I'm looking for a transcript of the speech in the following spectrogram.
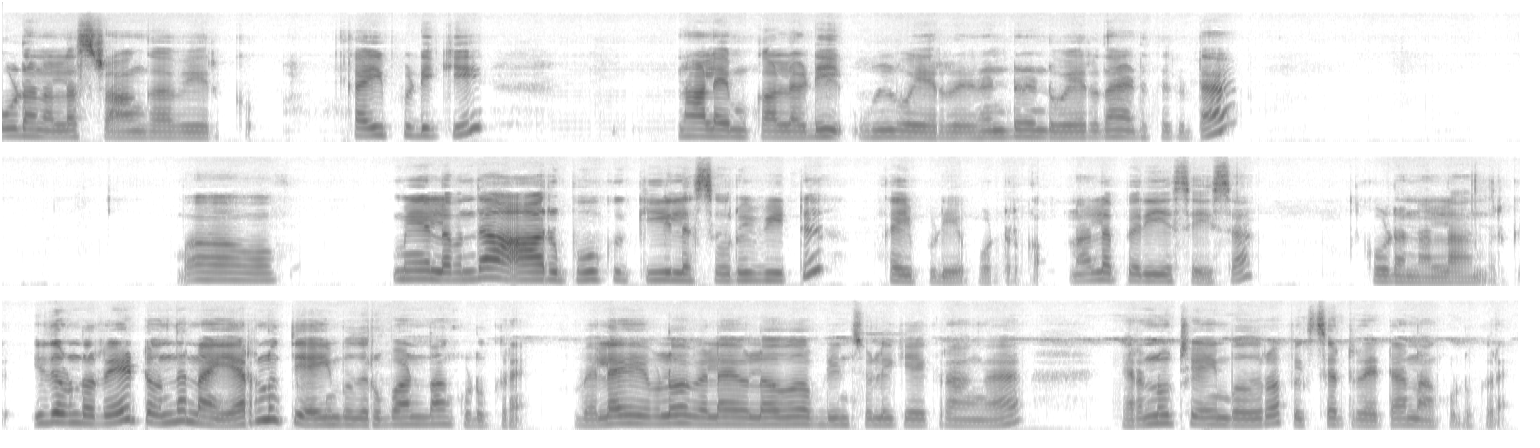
கூட நல்லா ஸ்ட்ராங்காகவே இருக்கும். கைப்பிடிக்கு நாலே முக்கால் அடி உள் ஒயர் ரெண்டு ரெண்டு ஒயர் தான் எடுத்துக்கிட்டேன். மேலே வந்து ஆறு பூக்கு கீழே சொருவிட்டு கைப்பிடியை போட்டிருக்கோம். நல்ல பெரிய சைஸாக கூட நல்லா வந்திருக்கு இதோட ரேட் வந்து நான் இரநூத்தி ஐம்பது ரூபான்னு தான் கொடுக்குறேன். விலை எவ்வளோ விலை எவ்வளோ அப்படின்னு சொல்லி கேட்குறாங்க இரநூற்றி ஐம்பது ரூபா ஃபிக்ஸட் ரேட்டாக நான் கொடுக்குறேன்.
